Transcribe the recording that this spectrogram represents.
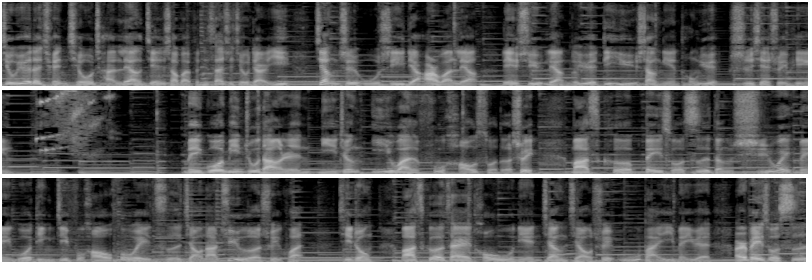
九月的全球产量减少百分之三十九点一，降至五十一点二万辆，连续两个月低于上年同月实现水平。美国民主党人拟征亿万富豪所得税，马斯克、贝索斯等十位美国顶级富豪或为此缴纳巨额税款。其中，马斯克在头五年将缴税五百亿美元，而贝索斯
